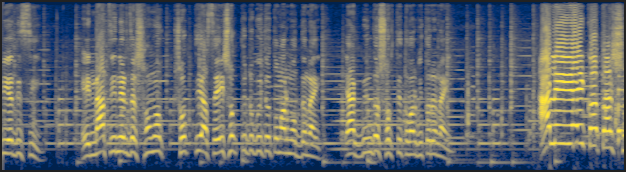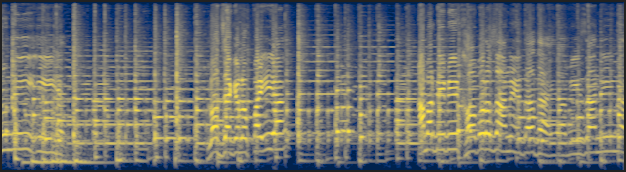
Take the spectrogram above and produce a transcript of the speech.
বিয়ে দিছি, এই নাতিনের যে সম শক্তি আছে, এই শক্তিটুকুই তো তোমার মধ্যে নাই। এক বিন্দু শক্তি তোমার ভিতরে নাই। আলী, এই কথা শুনি লজ্জা গেল পাইয়া আমার বিবির খবর জানে, দাদাই, আমি জানি না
